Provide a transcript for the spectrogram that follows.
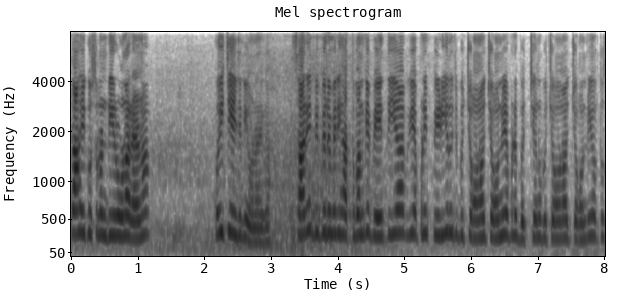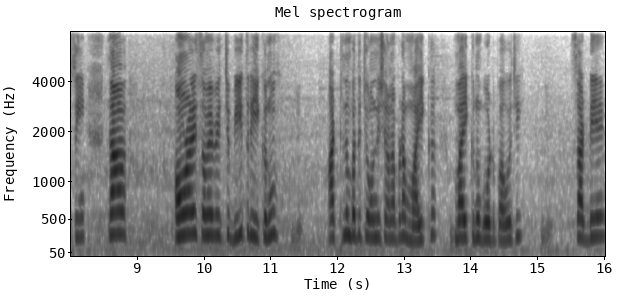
ਤਾਂ ਹੀ ਕੁਛ ਰੰਡੀ ਰੋਣਾ ਰਹਿਣਾ। ਕੋਈ ਚੇਂਜ ਨਹੀਂ ਆਉਣਾ ਹੈਗਾ। ਸਾਰੇ ਬੀਬੀ ਨੂੰ ਮੇਰੀ ਹੱਥ ਬੰਨ ਕੇ ਬੇਨਤੀ ਆ ਵੀ ਆਪਣੀ ਪੀੜ੍ਹੀ ਨੂੰ ਜੇ ਬਚਾਉਣਾ ਚਾਹੁੰਦੇ ਹੋ ਆਪਣੇ ਬੱਚਿਆਂ ਨੂੰ ਬਚਾਉਣਾ ਚਾਹੁੰਦੇ ਹੋ ਤੁਸੀਂ ਤਾਂ ਆਉਣ ਵਾਲੇ ਸਮੇਂ ਵਿੱਚ 20 ਤਰੀਕ ਨੂੰ ਜੀ। 8 ਨੰਬਰ ਤੇ ਚੋਣ ਨਿਸ਼ਾਨ ਆਪਣਾ ਮਾਈਕ ਮਾਈਕ ਨੂੰ ਵੋਟ ਪਾਓ ਜੀ। ਜੀ। ਸਾਡੇ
